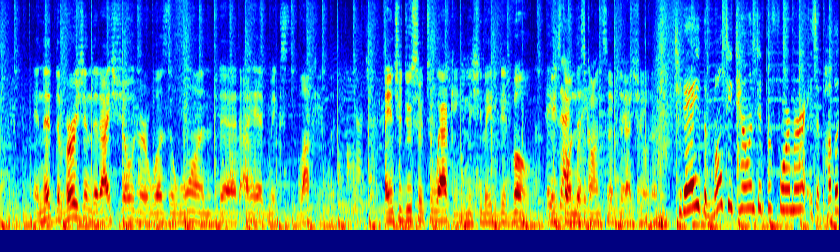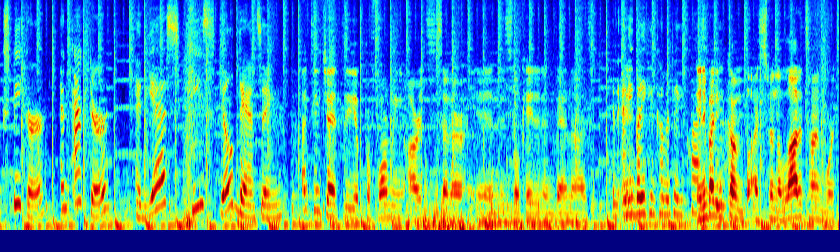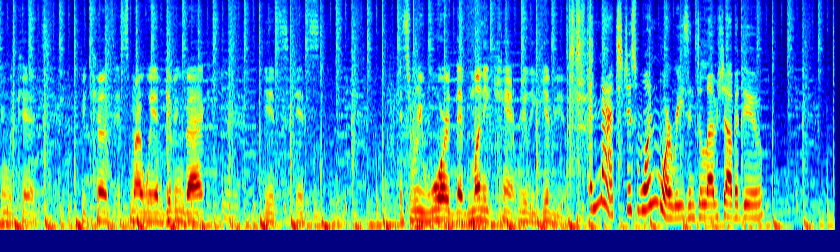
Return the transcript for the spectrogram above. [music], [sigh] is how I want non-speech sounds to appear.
And that the version that I showed her was the one that I had mixed locking with. I introduced her to whacking, and then she later did Vogue based on this Exactly, concept that I showed her. Today, the multi talented performer is a public speaker, an actor, and yes, he's still dancing. I teach at the Performing Arts Center, and it's located in Van Nuys. And anybody can come and take a class. Anybody can come, but I spend a lot of time working with kids because it's my way of giving back. Mm-hmm. It's it's it's a reward that money can't really give you. And that's just one more reason to love Shabba-Doo.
